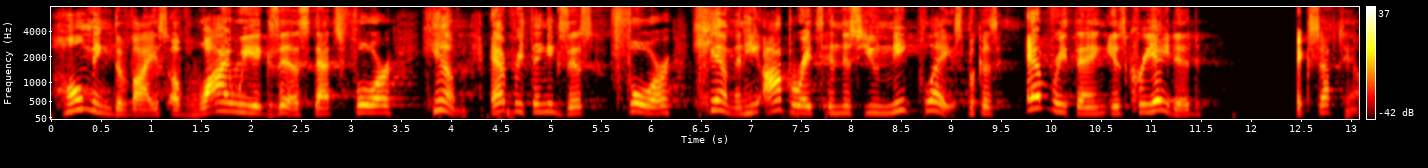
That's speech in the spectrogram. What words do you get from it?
homing device of why we exist that's for Him. Everything exists for Him. And He operates in this unique place because everything is created except Him.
